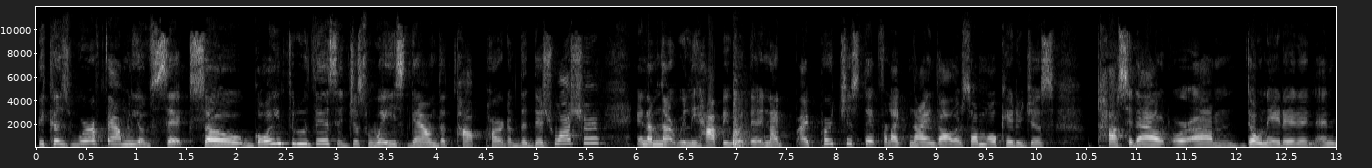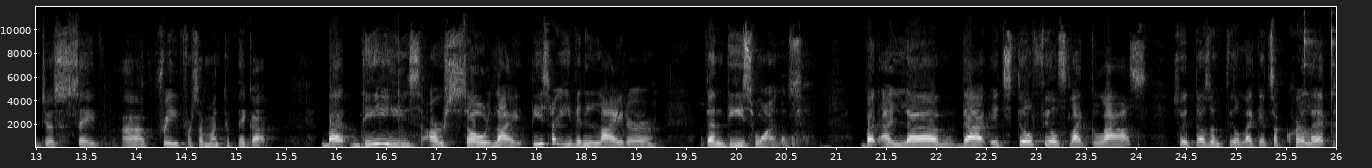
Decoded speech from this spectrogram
because we're a family of six. So going through this, it just weighs down the top part of the dishwasher, and I'm not really happy with it. And I, I purchased it for like $9, so I'm okay to just toss it out or um, donate it and, and just say uh, free for someone to pick up. But these are so light. These are even lighter than these ones. But I love that it still feels like glass. So it doesn't feel like it's acrylic.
